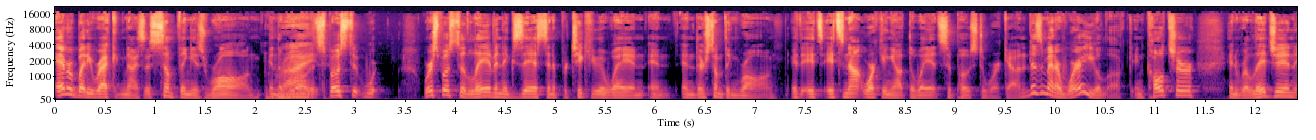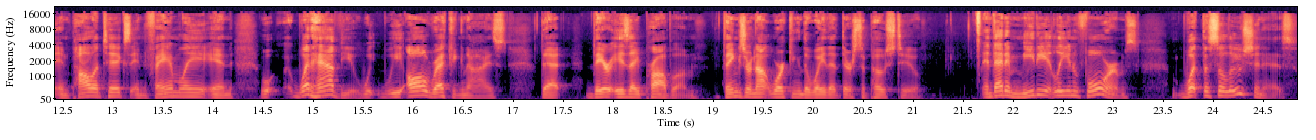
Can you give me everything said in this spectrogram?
everybody recognizes something is wrong in the world. It's supposed to we're, we're supposed to live and exist in a particular way and and, and there's something wrong. It, it's it's not working out the way it's supposed to work out. It doesn't matter where you look, in culture, in religion, in politics, in family, in wh- what have you. We we all recognize that there is a problem. Things are not working the way that they're supposed to. And that immediately informs what the solution is.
